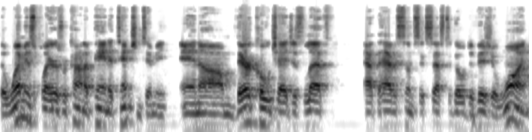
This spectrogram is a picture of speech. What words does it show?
the women's players were kind of paying attention to me, and um, their coach had just left after having some success to go Division one.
